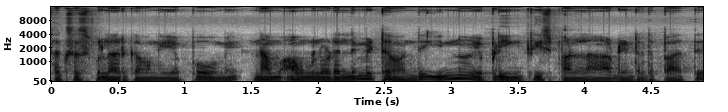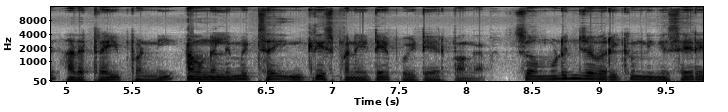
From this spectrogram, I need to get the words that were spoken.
சக்ஸஸ்ஃபுல்லாக இருக்கவங்க எப்போவுமே நம் அவங்களோட லிமிட்டை வந்து இன்னும் எப்படி இன்க்ரீஸ் பண்ணலாம் அப்படின்றத பார்த்து அதை ட்ரை பண்ணி அவங்க லிமிட்ஸை இன்க்ரீஸ் பண்ணிகிட்டே போயிட்டே இருப்பாங்க. ஸோ முடிஞ்ச வரைக்கும் நீங்கள் செய்கிற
